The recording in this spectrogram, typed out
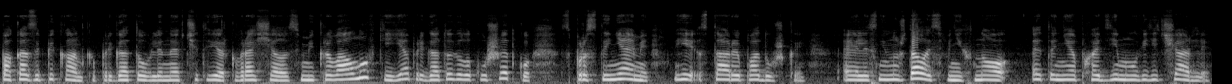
Пока запеканка, приготовленная в четверг, вращалась в микроволновке, я приготовила кушетку с простынями и старой подушкой. Элис не нуждалась в них, но это необходимо увидеть Чарли.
